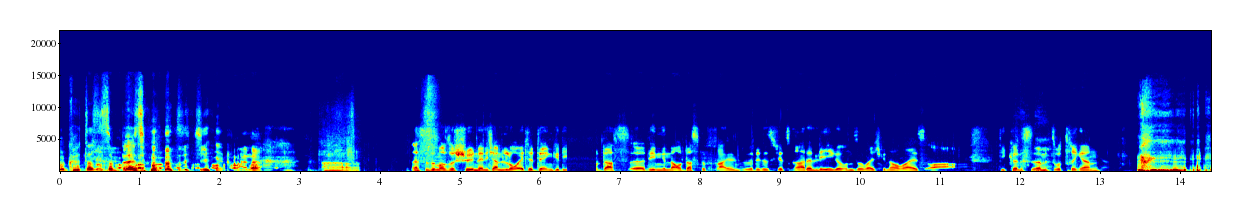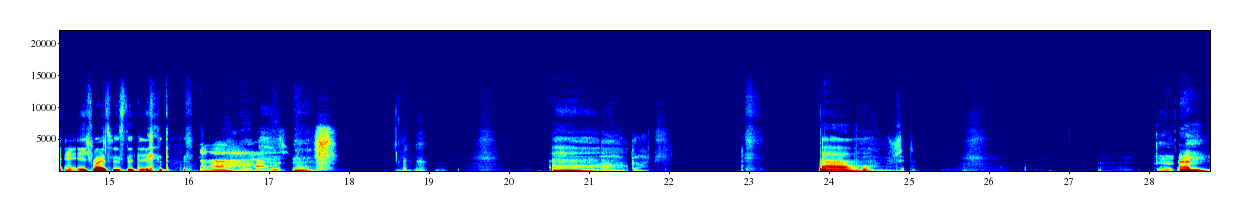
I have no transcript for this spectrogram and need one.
Oh Gott, das ist so böse. hier meine. Ah. Das ist immer so schön, wenn ich an Leute denke, die das, äh, denen genau das gefallen würde, das ich jetzt gerade lege und so, weil ich genau weiß, oh, die könntest du damit so triggern. ich weiß, wie es dir geht. Ah, herrlich. Äh, Oh Gott. äh, Oh, shit. Ähm,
